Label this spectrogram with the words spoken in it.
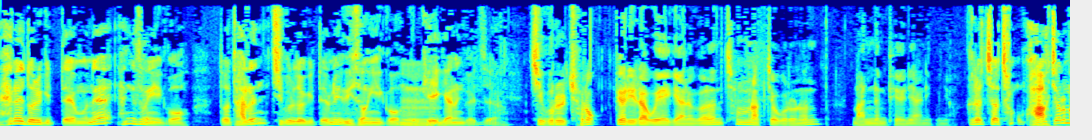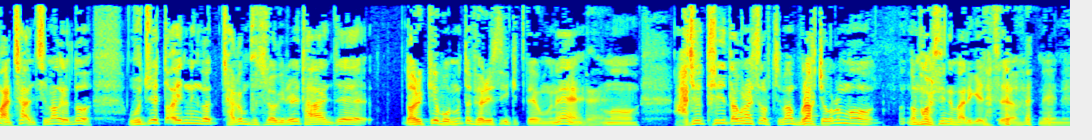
해를 돌기 때문에 행성이고 또 달은 지구를 돌기 때문에 위성이고 음. 그렇게 얘기하는 거죠. 지구를 초록별이라고 얘기하는 거는 천문학적으로는 맞는 표현이 아니군요. 그렇죠. 과학적으로 많지 않지만 그래도 우주에 떠 있는 것 작은 부스러기를 다 이제 넓게 보면 또 별일 수 있기 때문에 네. 뭐 아주 틀리다고는 할 수 없지만 문학적으로는 뭐 넘어갈 수 있는 말이겠죠. 네네.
